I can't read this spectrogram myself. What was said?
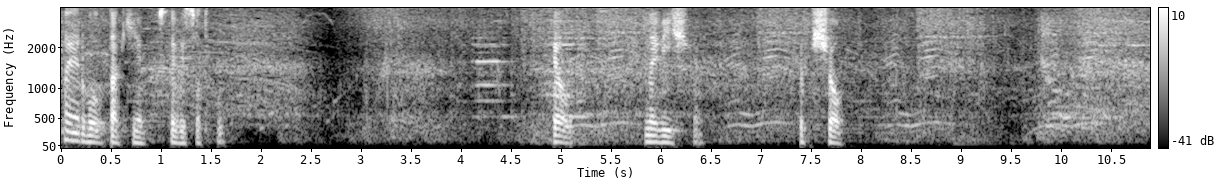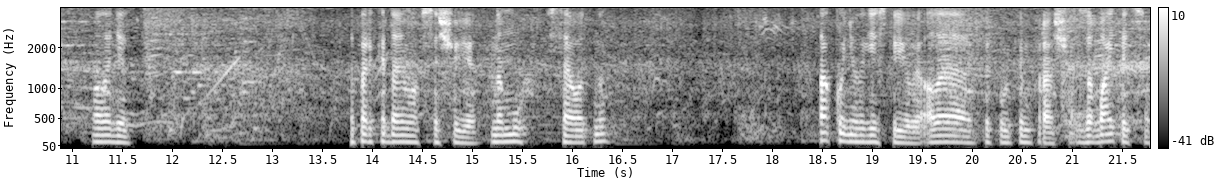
Фаєрбол? Так, є, 100%. Йоу, навіщо? Щоб що? Молодець. Тепер кидаємо все, що є. На мух все одно. Так у нього є стріли, але типу тим краще. Забайтиться.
